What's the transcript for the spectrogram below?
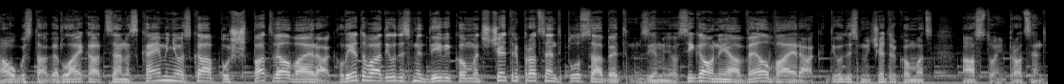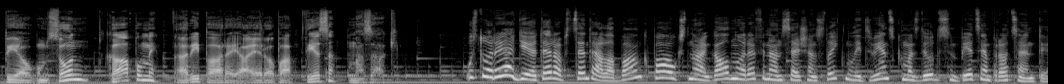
Augustā gada laikā cenas kaimiņos kāpušas pat vēl vairāk. Lietuvā 22,4% plusā, bet Ziemeļos Igaunijā vēl vairāk - 24,8% pieaugums un kāpumi arī pārējā Eiropā. Tiesa mazāki. Uz to reaģējot, Eiropas centrālā banka paaugstināja galveno refinansēšanas likmi līdz 1,25%.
